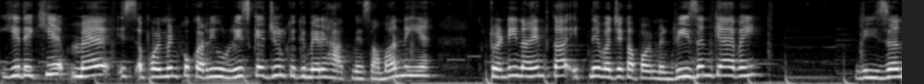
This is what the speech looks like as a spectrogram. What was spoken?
ये देखिए, मैं इस अपॉइंटमेंट को कर रही हूँ रीस्केड्यूल क्योंकि मेरे हाथ में सामान नहीं है। ट्वेंटी नाइन्थ का इतने बजे का अपॉइंटमेंट रीज़न क्या है भाई? रीज़न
